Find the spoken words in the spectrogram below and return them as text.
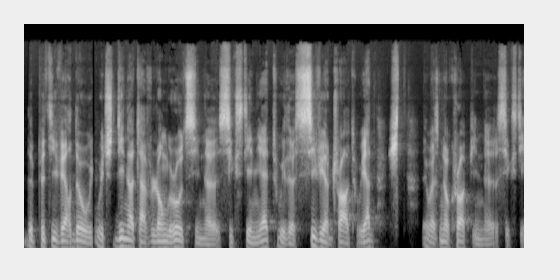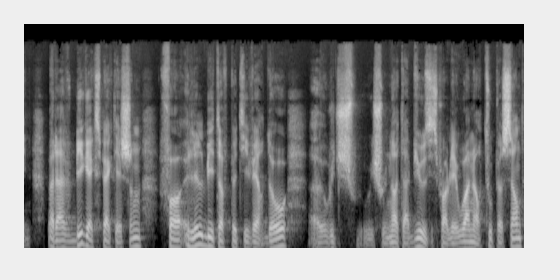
the Petit Verdot, which did not have long roots in uh, 16 yet, with a severe drought, we had there was no crop in uh, 16. But I have big expectation for a little bit of Petit Verdot, uh, which we should not abuse. It's probably one or two percent.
